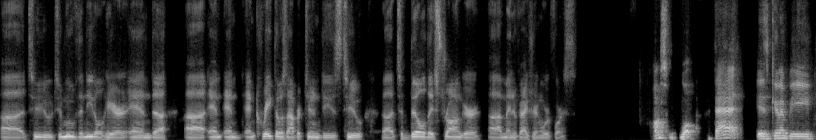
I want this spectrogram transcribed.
uh, to to move the needle here and uh, uh, and and and create those opportunities to to build a stronger manufacturing workforce. Awesome. Well, that is going to be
